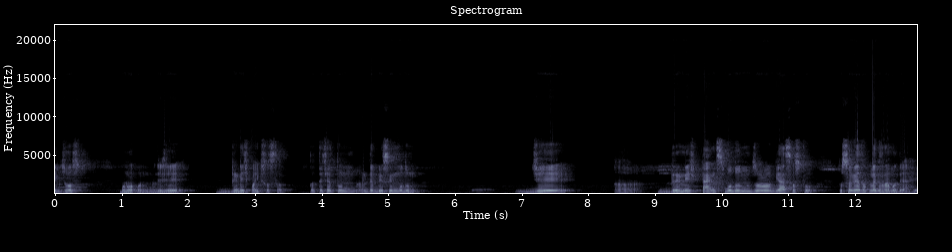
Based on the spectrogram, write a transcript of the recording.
एक्झॉस्ट म्हणू आपण म्हणजे जे ड्रेनेज पाईप्स असतात तर त्याच्यातून आणि त्या बेसिनमधून जे ड्रेनेज टँक्समधून जो गॅस असतो तो सगळ्याच आपल्या घरामध्ये आहे.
